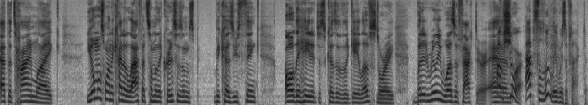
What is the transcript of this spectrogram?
at the time, like, you almost want to kind of laugh at some of the criticisms because you think, oh, they hate it just because of the gay love story. Mm-hmm. But it really was a factor. Oh, and, oh, sure, absolutely, it was a factor.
